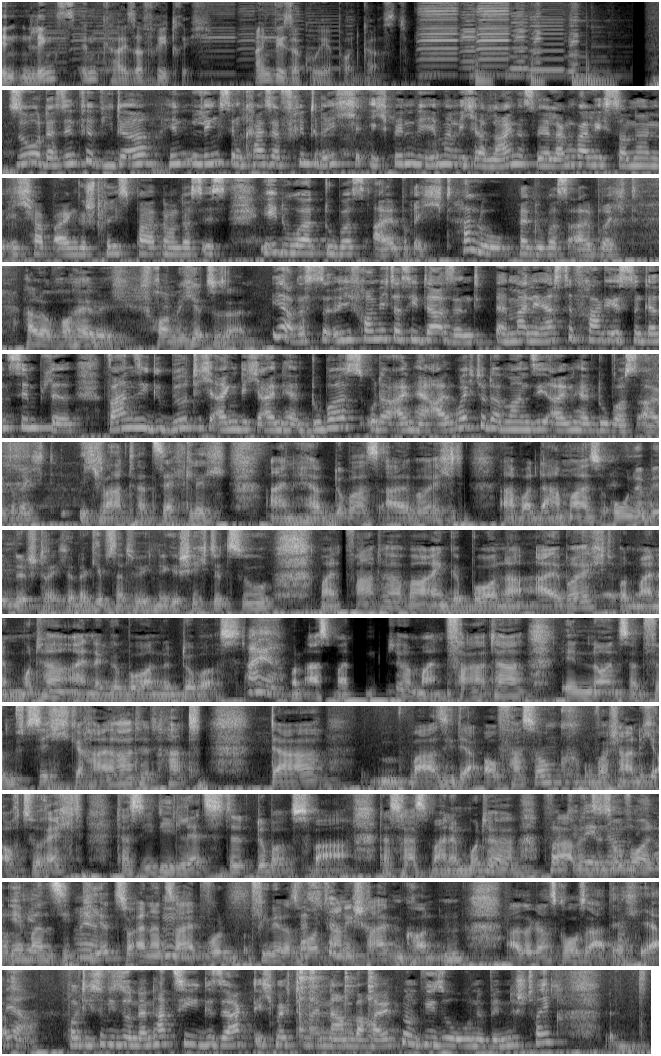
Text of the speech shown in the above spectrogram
Hinten links im Kaiser Friedrich, ein Weserkurier-Podcast. So, da sind wir wieder. Hinten links im Kaiser Friedrich. Ich bin wie immer nicht allein, das wäre langweilig, sondern ich habe einen Gesprächspartner und das ist Eduard Dubers-Albrecht. Hallo, Herr Dubers-Albrecht. Hallo, Frau Helwig. Ich freue mich, hier zu sein. Ja, das, ich freue mich, dass Sie da sind. Äh, meine erste Frage ist eine ganz simple. Waren Sie gebürtig eigentlich ein Herr Dubers oder ein Herr Albrecht oder waren Sie ein Herr Dubers-Albrecht? Ich war tatsächlich ein Herr Dubers-Albrecht, aber damals ohne Bindestrich. Und da gibt es natürlich eine Geschichte zu. Mein Vater war ein geborener Albrecht und meine Mutter eine geborene Dubbers. Ah, ja. Und als meine Mutter meinen Vater in 1950 geheiratet hat, da war sie der Auffassung, wahrscheinlich auch zu Recht, dass sie die letzte Dubbers war. Das heißt, meine Mutter war, wenn Sie so wollen, emanzipiert ja. zu einer mhm. Zeit, wo viele das, das Wort stimmt. gar nicht schreiben konnten. Also ganz großartig, ja. Ja, wollte ich sowieso. Und dann hat sie gesagt, ich möchte meinen Namen behalten. Und wieso ohne Bindestrich?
